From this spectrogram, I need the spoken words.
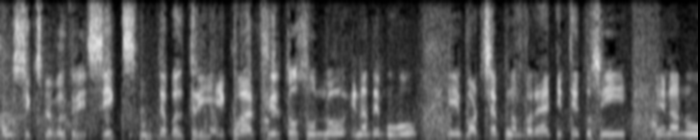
15633 633 ਇੱਕ ਵਾਰ ਫਿਰ ਤੋਂ ਸੁਣ ਲਓ, ਇਹਨਾਂ ਦੇ ਮੂੰਹੋਂ ਇਹ WhatsApp ਨੰਬਰ ਹੈ, ਜਿੱਥੇ ਤੁਸੀਂ ਇਹਨਾਂ ਨੂੰ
